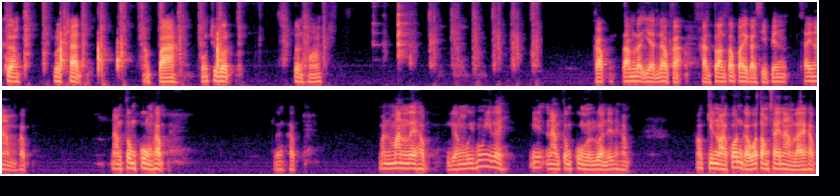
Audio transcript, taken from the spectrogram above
เครื่องรสชาติน้ำปลาผงชูรสต้นหอม ครับตำละเอียดแล้วก็ขั้นตอนต่อไปก็สิเป็นใส่น้ำครับ น้ำต้มกุ้งครับเบิ่ครับ มันมันเลยครับ เหลืองอุ้ยหุ้ยเลย นี่น้ำต้มกุ้งล้วนๆนี่นะครับเอากินหน่อยคนกับว่าต้องใส่น้ำหลายครับ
